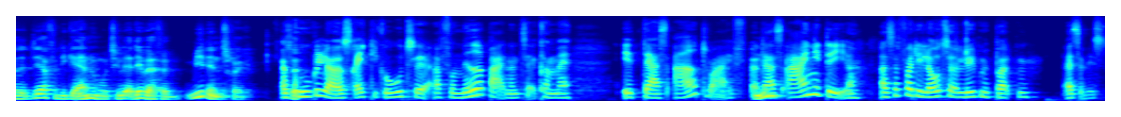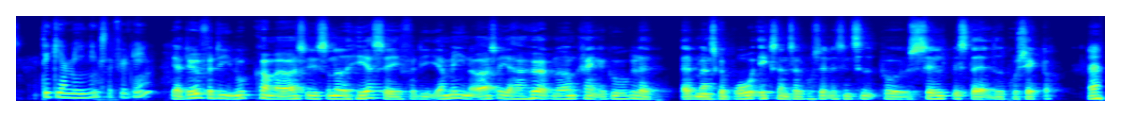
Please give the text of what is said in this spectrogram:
Altså det er derfor, de gerne vil motivere. Det er i hvert fald mit indtryk. Og så. Google er også rigtig gode til at få medarbejderne til at komme med et, deres eget drive og mm. deres egne idéer. Og så får de lov til at løbe med bolden. Altså hvis det giver mening selvfølgelig, ikke? Ja, det er jo fordi, nu kommer jeg også i sådan noget hearsay, fordi jeg mener også, at jeg har hørt noget omkring af Google, at, at man skal bruge x antal procent af sin tid på selvbestaltede projekter. Ja.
